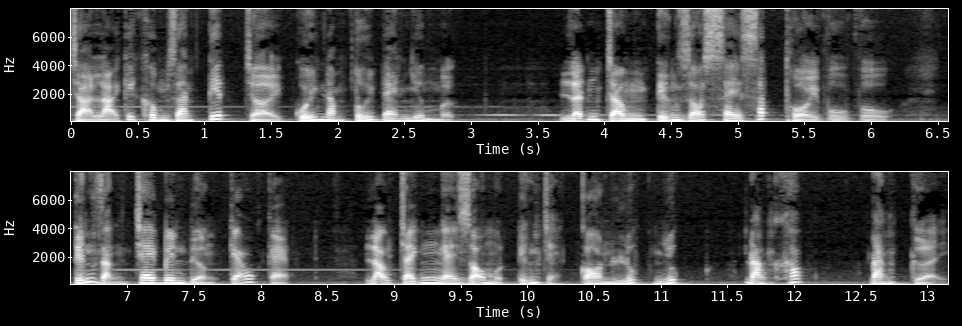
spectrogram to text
trả lại cái không gian tiết trời cuối năm tối đen như mực. Lẫn trong tiếng gió xe sắt thổi vù vù, tiếng rặng tre bên đường kéo kẹt, lão Tránh nghe rõ một tiếng trẻ con lúc nhúc, đang khóc, đang cười.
